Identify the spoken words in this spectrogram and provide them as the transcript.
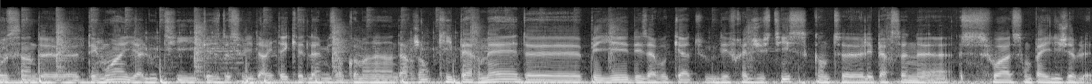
Au sein de Témoins, il y a l'outil Caisse de solidarité qui est de la mise en commun d'argent qui permet de payer des avocats ou des frais de justice quand euh, les personnes euh, soit sont pas éligibles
